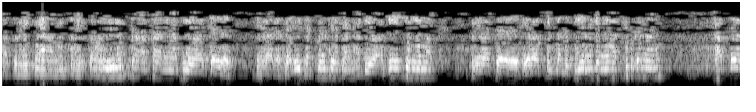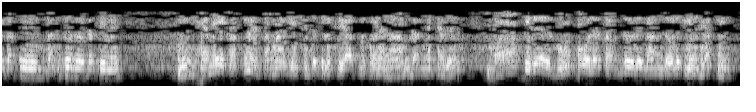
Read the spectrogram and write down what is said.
හතරේ මෙයා මිතුරේ. කොහොමද ආකාරයෙන් අපි වට ඒවට වැඩි දැක්මක් කියන්නේ අපි අගේ කිරීමක් ඒවට ඒවා පිළිබඳ තීරණ ගැනීමක් සිදු කරනවානේ සත්‍යයකට තියෙන සංසෝධනකට තියෙන මේ හැම එකක්ම සමාජයේ සිත තුළ ක්‍රියාත්මක වන නාම ධර්ම හැද බාහිර රූපවල, ශබ්දවල, ගන්ධවල තියෙන දෙයක් නෙවෙයි.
